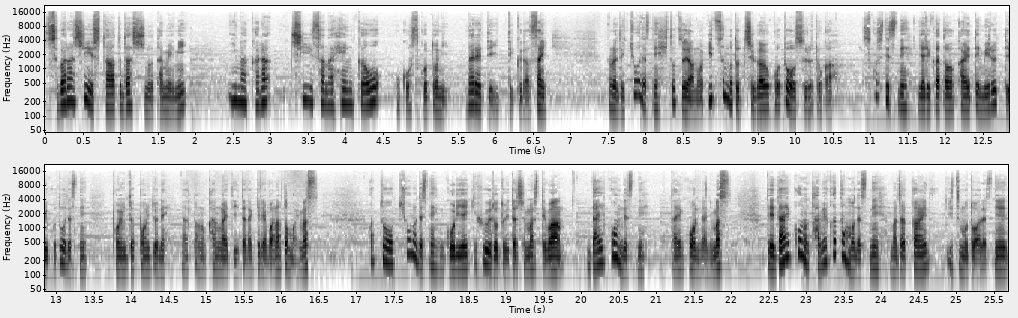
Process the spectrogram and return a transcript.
素晴らしいスタートダッシュのために、今から小さな変化を起こすことに慣れていってください。なので今日はですね、一つあのいつもと違うことをするとか、少しですね、やり方を変えてみるっていうことをですね、ポイントポイントであの考えていただければなと思います。あと、今日のですね、ご利益フードといたしましては、大根ですね、大根になります。で、大根の食べ方もですね、まあ、若干いつもとはですね、違う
